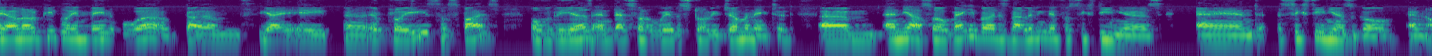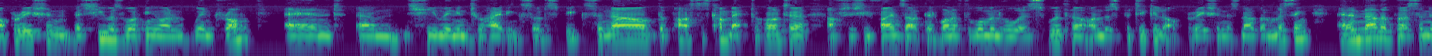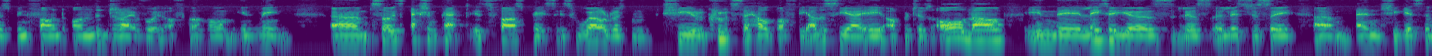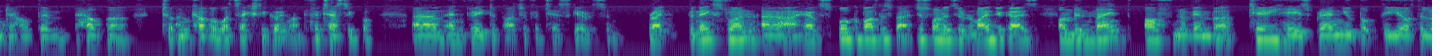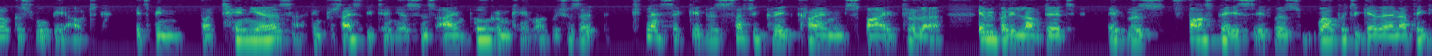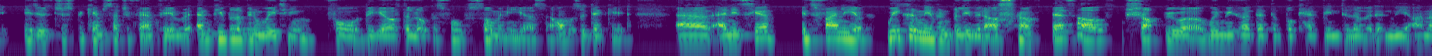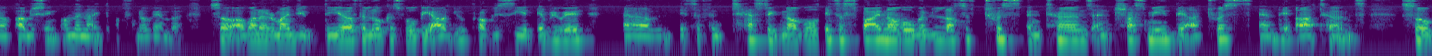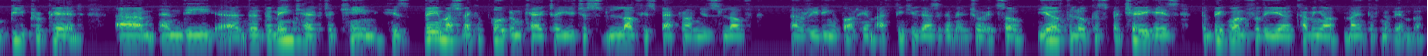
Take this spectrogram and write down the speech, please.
there are a lot of people in Maine who were um, CIA uh, employees or spies over the years, and that's sort of where the story germinated. Um, and yeah, so Maggie Bird is now living there for 16 years. And 16 years ago, an operation that she was working on went wrong and um, she went into hiding, so to speak. So now the past has come back to haunt her after she finds out that one of the women who was with her on this particular operation has now gone missing, and another person has been found on the driveway of her home in Maine. Um, so it's action packed, it's fast paced, it's well written. She recruits the help of the other CIA operatives, all now in their later years, let's, let's just say, um, and she gets them to help them, help her to uncover what's actually going on. Fantastic book um, and great departure for Tess Gerritsen. Right. The next one, uh, I have spoke about this, but I just wanted to remind you guys on the 9th of November, Terry Hayes' brand new book, The Year of the Locust will be out. It's been about 10 years, I think precisely 10 years since I Am Pilgrim came out, which was a classic. It was such a great crime spy thriller. Everybody loved it. It was fast paced. It was well put together. And I think it just became such a fan favorite. And people have been waiting for the year of the locust for so many years, almost a decade. Uh, and it's here. It's finally here. We couldn't even believe it ourselves. That's how shocked we were when we heard that the book had been delivered and we are now publishing on the 9th of November. So I want to remind you, the year of the locust will be out. You'll probably see it everywhere. Um, it's a fantastic novel. It's a spy novel with lots of twists and turns. And trust me, there are twists and there are turns. So be prepared. Um, and the, uh, the, the main character, Kane, he's very much like a pilgrim character. You just love his background. You just love uh, reading about him. I think you guys are going to enjoy it. So Year of the Locust by Terry Hayes, the big one for the year coming out 9th of November.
